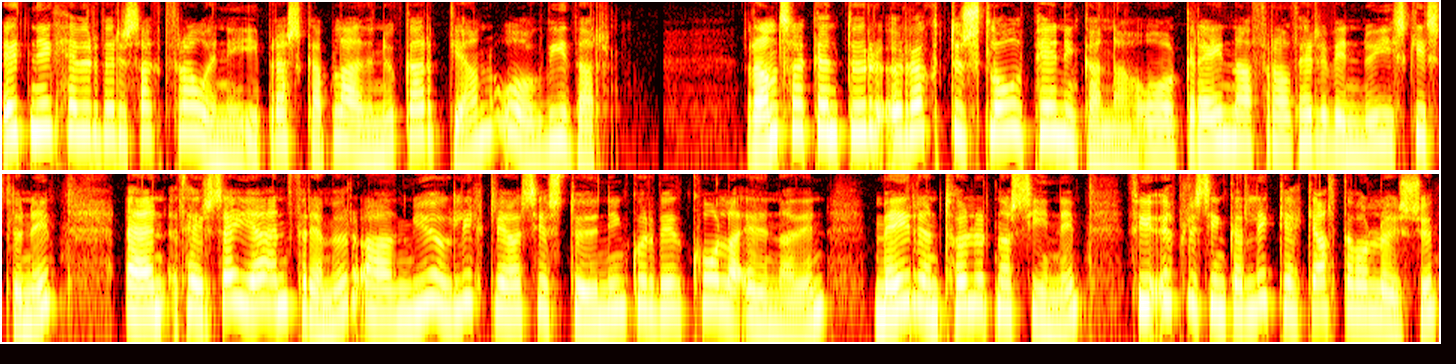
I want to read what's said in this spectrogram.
Einnig hefur verið sagt frá henni í breska blaðinu Guardian og víðar. Rannsakendur röktu slóð peningana og greina frá þeirri vinnu í skýrslunni en þeir segja enn fremur að mjög líklega sé stöðningur við kólaeðnaðin meir en tölurna síni því upplýsingar liggi ekki alltaf á lausu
